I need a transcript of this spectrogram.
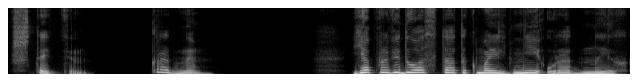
в Штеттин, к родным. Я проведу остаток моих дней у родных,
